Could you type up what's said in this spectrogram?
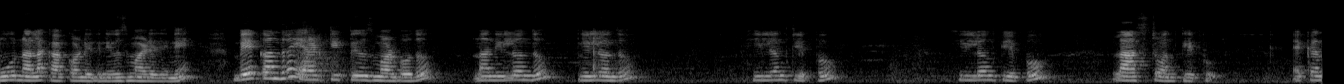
ಮೂರು ನಾಲ್ಕು ಹಾಕ್ಕೊಂಡಿದ್ದೀನಿ ಯೂಸ್ ಮಾಡಿದ್ದೀನಿ. ಬೇಕಂದರೆ ಎರಡು ಕ್ಲಿಪ್ ಯೂಸ್ ಮಾಡ್ಬೋದು. ನಾನು ಇಲ್ಲೊಂದು ಇಲ್ಲೊಂದು ಇಲ್ಲೊಂದು ಕ್ಲಿಪ್ಪು ಇಲ್ಲೊಂದು ಕ್ಲಿಪ್ಪು ಲಾಸ್ಟ್ ಒಂದು ಕ್ಲಿಪ್ಪು ಯಾಕಂದ್ರೆ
